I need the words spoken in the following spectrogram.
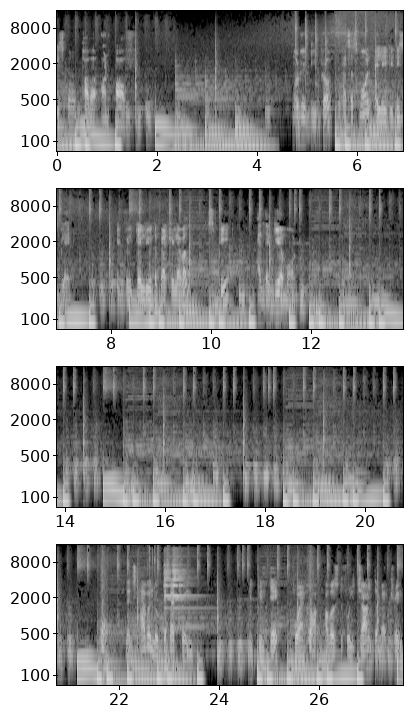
is for power on off. Model T Pro has a small LED display. It will tell you the battery level, speed and the gear mode. Let's have a look at the battery. It will take four and half hours to fully charge the battery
